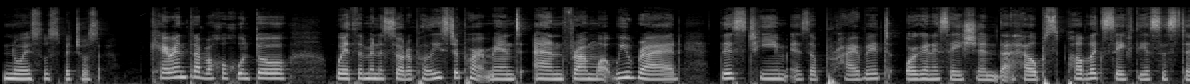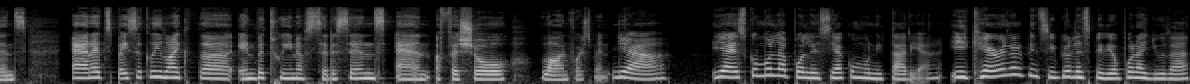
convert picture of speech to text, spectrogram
no es sospechosa. Karen trabajó junto with the Minnesota Police Department, and from what we read, this team is a private organization that helps public safety assistance, and it's basically like the in between of citizens and official law enforcement. Ya, ya es como la policía comunitaria. Y Karen al principio les pidió por ayuda,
